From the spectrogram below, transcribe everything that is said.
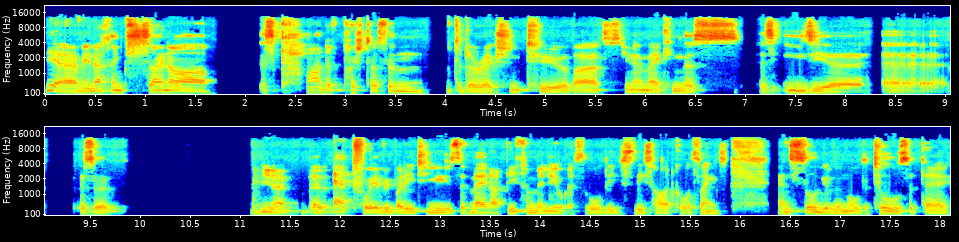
Yeah, I mean, I think Sonar has kind of pushed us in the direction too about you know making this as easier uh, as a you know an app for everybody to use that may not be familiar with all these these hardcore things and still give them all the tools that they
